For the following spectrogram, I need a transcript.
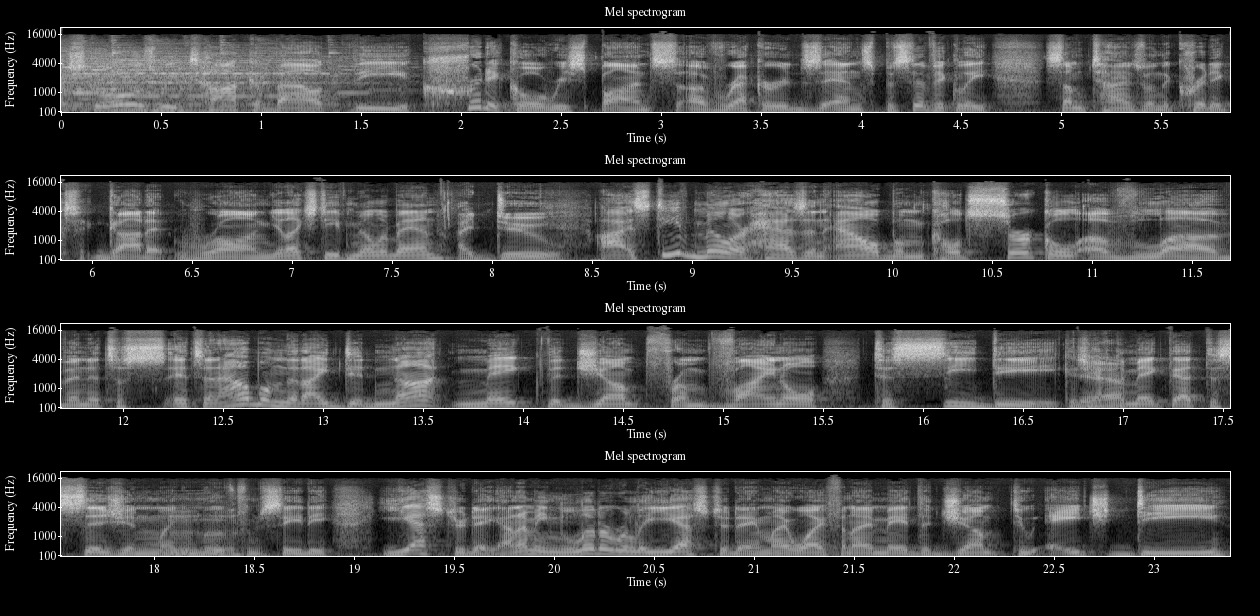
Rock as we talk about the critical response of records and specifically sometimes when the critics got it wrong. You like Steve Miller Band? I do. Uh, Steve Miller has an album called Circle of Love, and it's a it's an album that I did not make the jump from vinyl to CD because you have to make that decision when you move from CD. Yesterday, and I mean literally yesterday, my wife and I made the jump to HD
